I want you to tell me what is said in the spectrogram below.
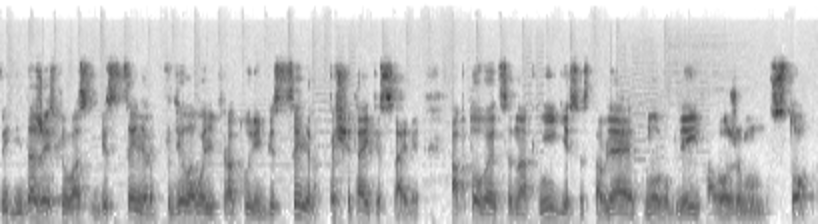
И даже если у вас бестселлер в деловой литературе бестселлер, посчитайте сами. Оптовая цена книги составляет, ну, рублей, положим, 100.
